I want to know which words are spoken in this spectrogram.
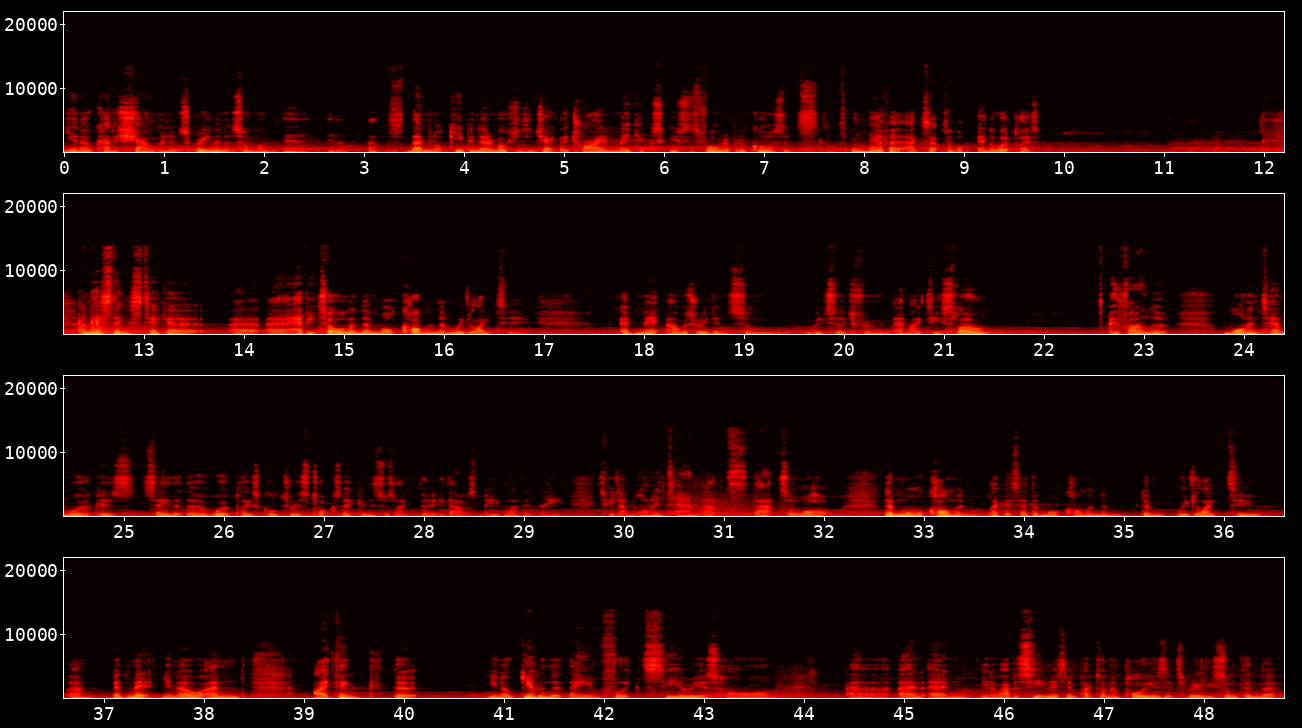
you know, kind of shouting and screaming at someone, yeah, you know, that's them not keeping their emotions in check. They try and make excuses for it, but of course, it's, it's never acceptable in the workplace. And these things take a, a, a heavy toll, and they're more common than we'd like to admit. I was reading some research from MIT Sloan, who found that one in ten workers say that their workplace culture is toxic, and this was like thirty thousand people. I think they say that one in ten. That's that's a lot. They're more common, like I said, they're more common than, than we'd like to um, admit. You know, and I think that you know, given that they inflict serious harm. Uh, and and you know have a serious impact on employees. It's really something that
